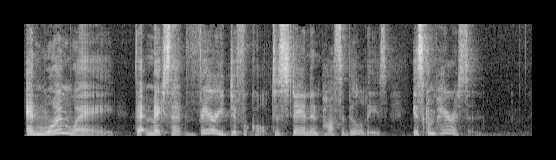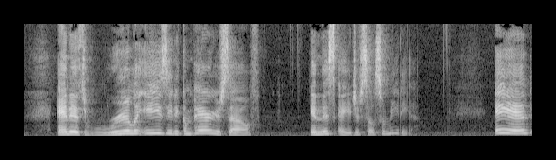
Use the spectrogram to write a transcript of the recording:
And one way that makes that very difficult to stand in possibilities is comparison. And it's really easy to compare yourself in this age of social media. And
